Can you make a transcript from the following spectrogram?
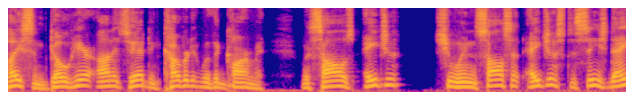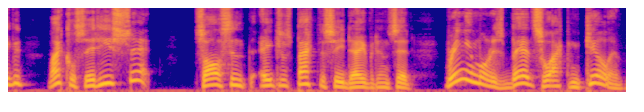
placed some hair on its head, and covered it with a garment. When Saul's agent, she, when Saul sent agents to seize David, Michal said he's sick. Saul sent the agents back to see David and said, Bring him on his bed so I can kill him.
